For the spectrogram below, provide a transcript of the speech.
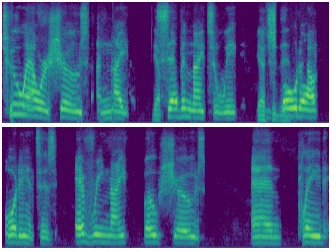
two hour shows a night, Yep. seven nights a week. Yes, he did. sold out audiences every night, both shows, and played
